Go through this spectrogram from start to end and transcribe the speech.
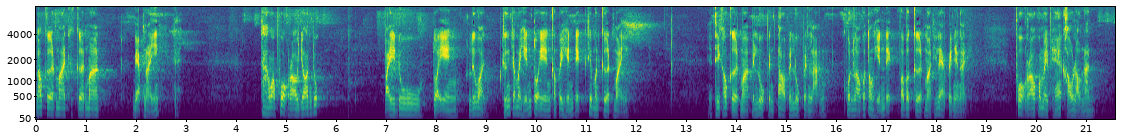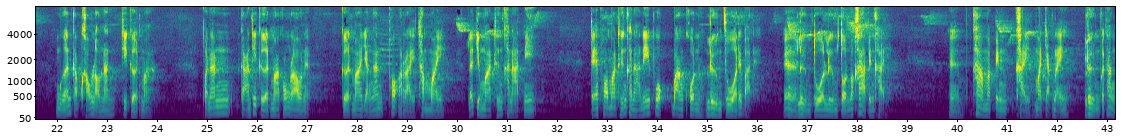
เราเกิดมาเกิดมาแบบไหน ถ้าว่าพวกเราย้อนยุคไปดูตัวเองหรือว่าถึงจะไม่เห็นตัวเองก็ไปเห็นเด็กที่มันเกิดใหม่ ที่เขาเกิดมาเป็นลูกเป็นเต้าเป็นลูกเป็นหลาน คนเราก็ต้องเห็นเด็กว่าเกิดมาที่แรกเป็นยังไง พวกเราก็ไม่แพ้เขาเหล่านั้น เหมือนกับเขาเหล่านั้นที่เกิดมา เพราะนั้นการที่เกิดมาของเราเนี่ยเกิดมาอย่างนั้นเพราะอะไรทำไม และจึงมาถึงขนาดนี้ แต่พอมาถึงขนาดนี้พวกบางคนลืมตัวได้บัดลืมตัวลืมตนว่าข้าเป็นใครข้ามาเป็นไข่มาจากไหน ลืมกระทั่ง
